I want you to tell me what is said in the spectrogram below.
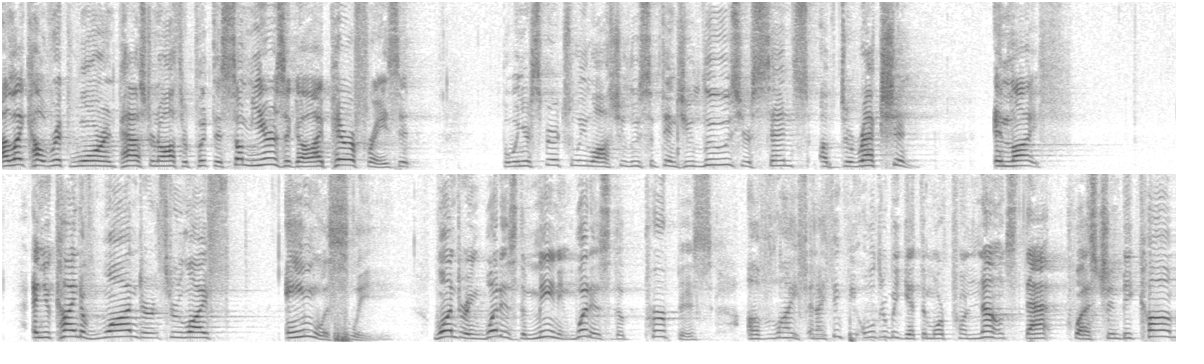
I like how Rick Warren, pastor and author, put this some years ago. I paraphrase it. But when you're spiritually lost, you lose some things. You lose your sense of direction in life. And you kind of wander through life aimlessly, wondering what is the meaning, what is the purpose of life. And I think the older we get, the more pronounced that question becomes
